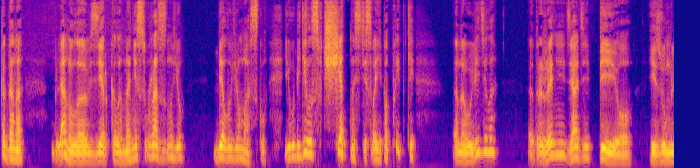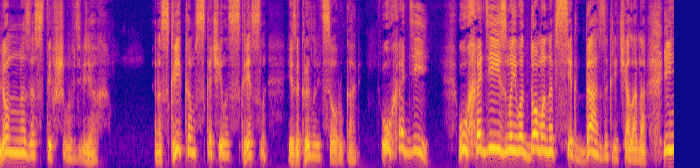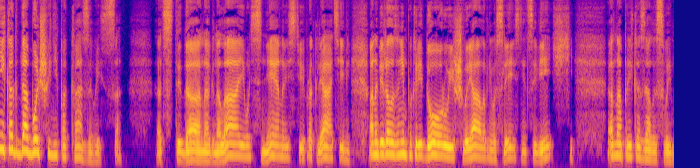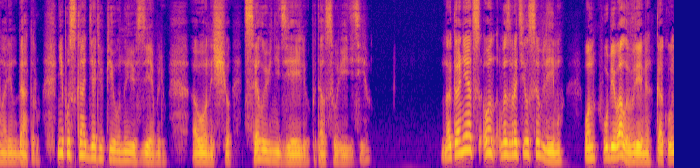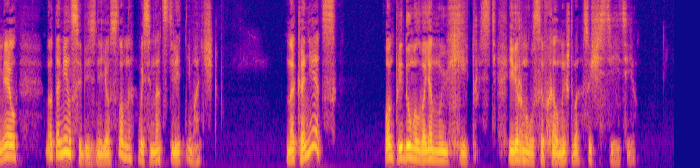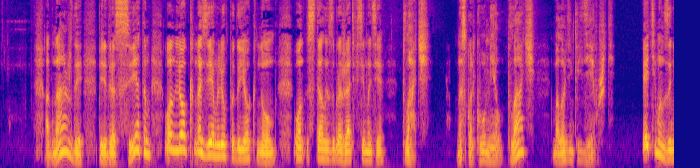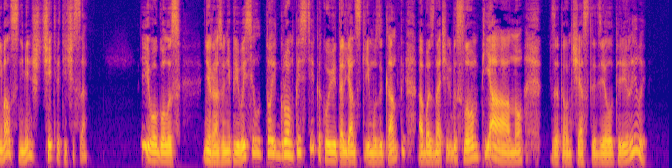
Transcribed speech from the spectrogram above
когда она глянула в зеркало на несуразную белую маску и убедилась в тщетности своей попытки, она увидела отражение дяди Пио, изумленно застывшего в дверях. Она с криком вскочила с кресла и закрыла лицо руками. «Уходи! Уходи из моего дома навсегда!» — закричала она. «И никогда больше не показывайся!» От стыда она гнала его с ненавистью и проклятиями. Она бежала за ним по коридору и швыряла в него с лестницы вещи. Она приказала своему арендатору не пускать дядю Пио на ее землю, а он еще целую неделю пытался увидеть ее. Наконец он возвратился в Лиму. Он убивал время, как умел, но томился без нее, словно восемнадцатилетний мальчик. Наконец он придумал военную хитрость и вернулся в холмы, чтобы осуществить ее. Однажды, перед рассветом, он лег на землю под ее окном. Он стал изображать в темноте плач, насколько умел, плач молоденькой девушки. Этим он занимался не меньше четверти часа. И его голос ни разу не превысил той громкости, какую итальянские музыканты обозначили бы словом «пиано». Зато он часто делал перерывы,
